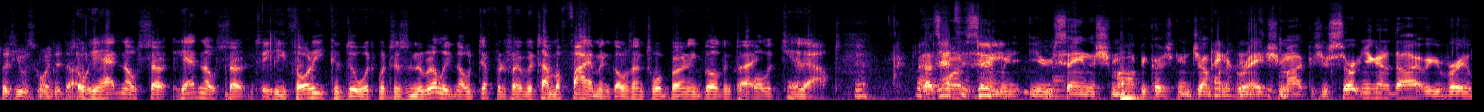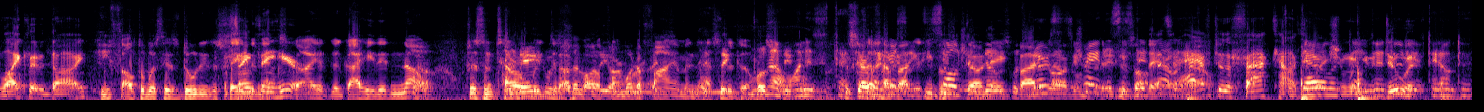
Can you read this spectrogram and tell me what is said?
that he was going to die. so he had no cer- he had no certainty. He thought he could do it, which is really no different from every time a fireman goes into a burning building to pull a kid out. That's, That's what I'm saying. When you're saying the Shema because you can jump on a Technically, grave, Shema because you're certain you're going to die, or you're very likely to die. He felt it was his duty to save Same the next here. guy, the guy he didn't know, which isn't terribly Grenade without dissimilar body from what a armor, I- fireman I has to think do. most No, people- one is- this that's guy what was I'm about saying. the people Soldier who donate knows body nurses organs train, if this they is do their- that's After the fact calculation, when you do it, if they don't do.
